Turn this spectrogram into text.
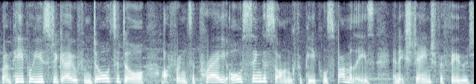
when people used to go from door to door offering to pray or sing a song for people's families in exchange for food.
